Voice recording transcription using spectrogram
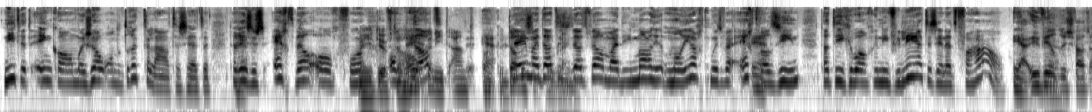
niet het inkomen zo onder druk te laten zetten. Er is dus echt wel oog voor. Maar je durft de hoogte dat- niet aan te pakken. Dat nee, is maar dat is dat wel. Maar die mil- miljard moeten we echt Ja. wel zien dat die gewoon geniveleerd is in het verhaal. Ja, u wilt dus wat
